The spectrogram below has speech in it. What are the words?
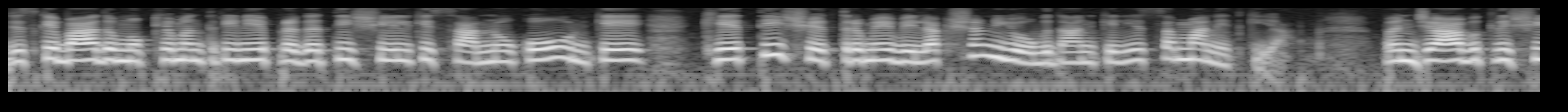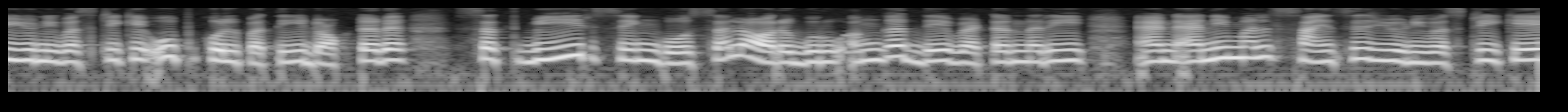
जिसके बाद मुख्यमंत्री ने प्रगतिशील किसानों को उनके खेती क्षेत्र में विलक्षण योगदान के लिए सम्मानित किया। पंजाब कृषि यूनिवर्सिटी के उप कुलपति डॉक्टर सतबीर सिंह गोसल और Guru Angad Dev veterinary and animal sciences university के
